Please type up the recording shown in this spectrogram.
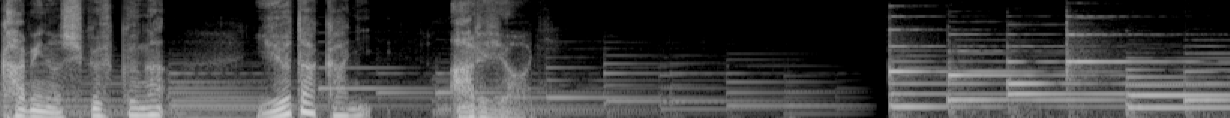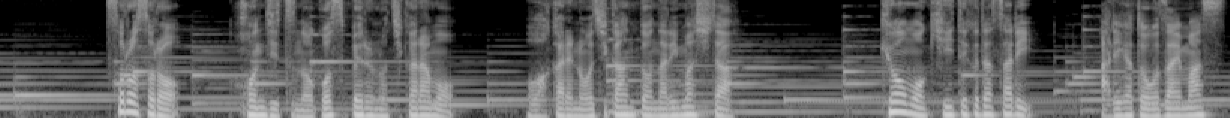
神の祝福が豊かにあるように。そろそろ本日のゴスペルの力もお別れのお時間となりました。今日も聞いてくださりありがとうございます。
